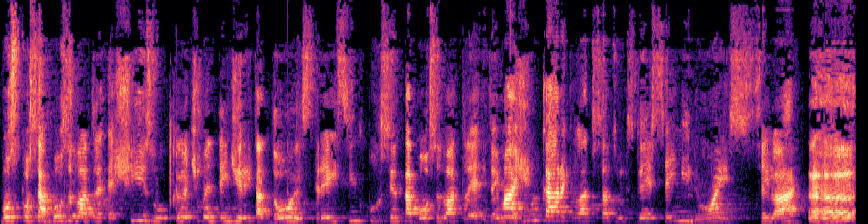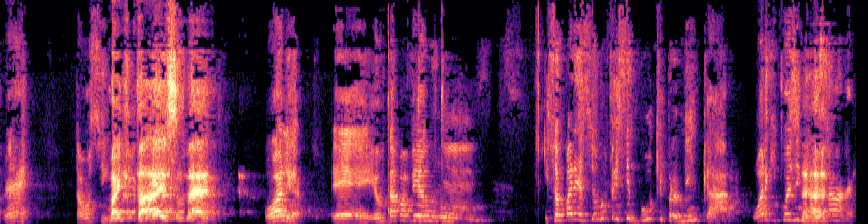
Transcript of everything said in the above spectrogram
vamos supor, se a bolsa do atleta é X, o Cutman tem direito a 2, 3, 5% da bolsa do atleta. Então, imagina um cara que lá dos Estados Unidos ganha 100 milhões, sei lá, uhum. né? Então, assim. Mike Tyson, é, né? Olha, é, eu tava vendo um. Isso apareceu no Facebook para mim, cara. Olha que coisa engraçada. Uhum.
